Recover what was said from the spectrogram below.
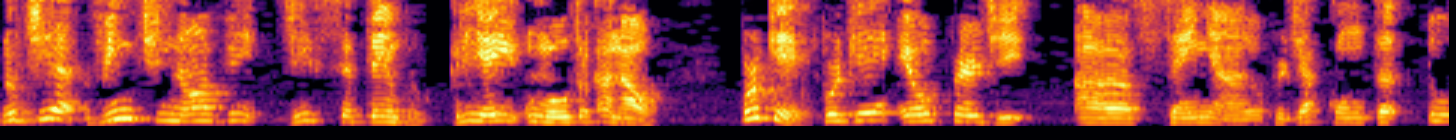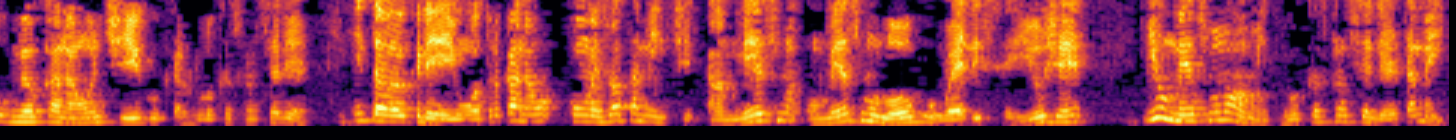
No dia 29 de setembro, criei um outro canal. Por quê? Porque eu perdi a senha, eu perdi a conta do meu canal antigo, que era o Lucas Cancelier. Então eu criei um outro canal com exatamente a mesma, o mesmo logo, o LC e o G, e o mesmo nome, Lucas Cancelier também.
